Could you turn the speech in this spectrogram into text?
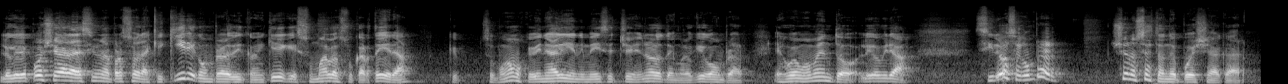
lo que le puedo llegar a decir a una persona que quiere comprar Bitcoin, y quiere que sumarlo a su cartera, que supongamos que viene alguien y me dice, che, no lo tengo, lo quiero comprar. Es buen momento. Le digo, mira, si lo vas a comprar, yo no sé hasta dónde puede llegar a caer.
